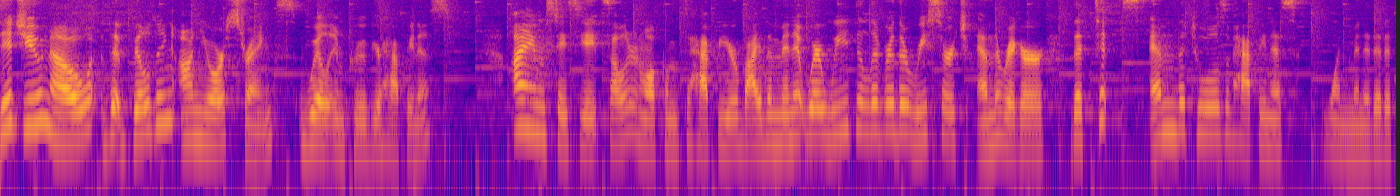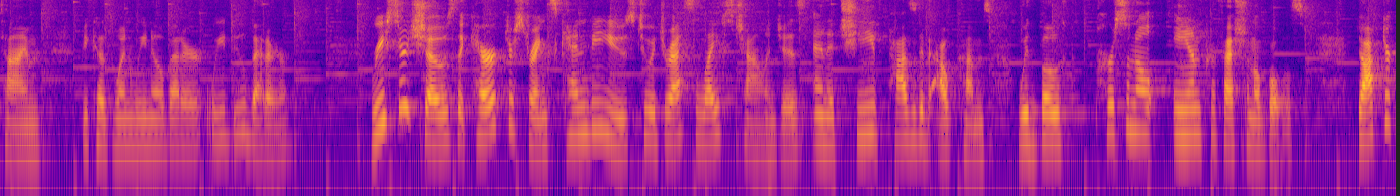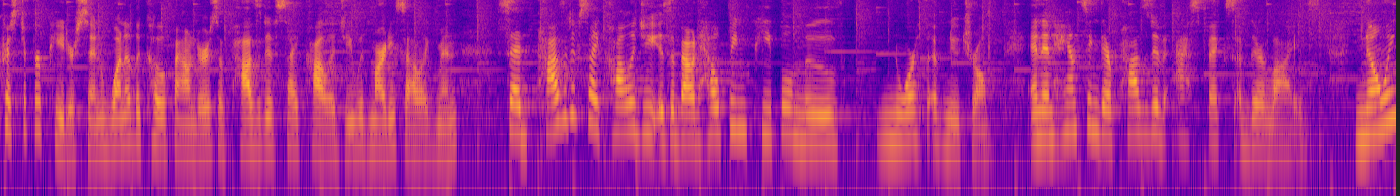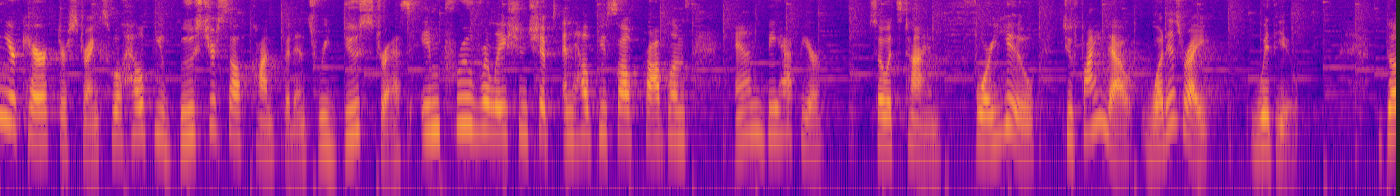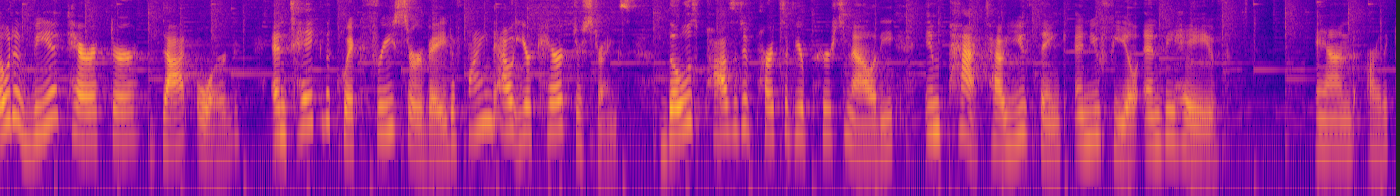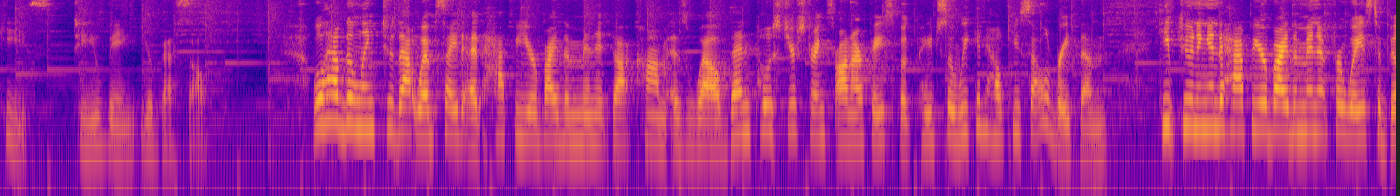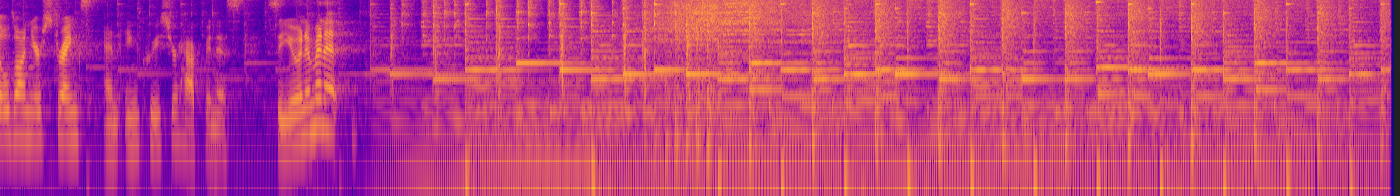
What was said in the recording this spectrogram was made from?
Did you know that building on your strengths will improve your happiness? I'm Stacey Sellar, and welcome to Happier by the Minute, where we deliver the research and the rigor, the tips and the tools of happiness one minute at a time. Because when we know better, we do better. Research shows that character strengths can be used to address life's challenges and achieve positive outcomes with both personal and professional goals. Dr. Christopher Peterson, one of the co founders of Positive Psychology with Marty Seligman, said positive psychology is about helping people move north of neutral and enhancing their positive aspects of their lives. Knowing your character strengths will help you boost your self confidence, reduce stress, improve relationships, and help you solve problems and be happier. So it's time for you to find out what is right with you. Go to viacharacter.org and take the quick free survey to find out your character strengths. Those positive parts of your personality impact how you think and you feel and behave, and are the keys to you being your best self. We'll have the link to that website at happierbytheminute.com as well. Then post your strengths on our Facebook page so we can help you celebrate them. Keep tuning into Happier by the Minute for ways to build on your strengths and increase your happiness. See you in a minute.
